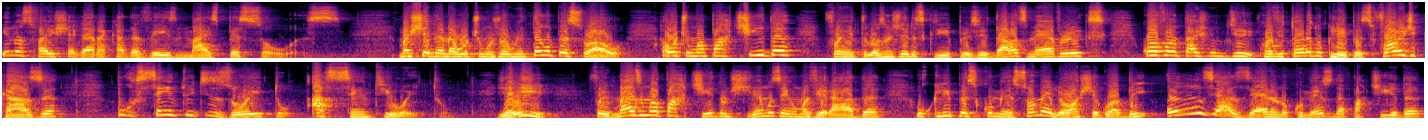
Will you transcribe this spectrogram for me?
e nos faz chegar a cada vez mais pessoas. Mas chegando ao último jogo então, pessoal, a última partida foi entre Los Angeles Clippers e Dallas Mavericks, com a vantagem de, com a vitória do Clippers fora de casa por 118 a 108. E aí, foi mais uma partida onde tivemos aí uma virada. O Clippers começou melhor, chegou a abrir 11 a 0 no começo da partida.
